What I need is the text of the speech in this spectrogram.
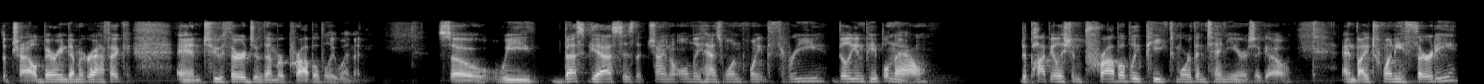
the childbearing demographic, and two thirds of them are probably women. So we best guess is that China only has 1.3 billion people now. The population probably peaked more than 10 years ago, and by 2030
